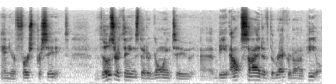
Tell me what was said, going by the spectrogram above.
in your first proceedings. Those are things that are going to uh, be outside of the record on appeal,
